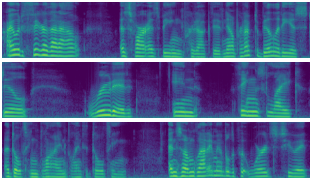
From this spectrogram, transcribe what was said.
I would figure that out as far as being productive. Now, productability is still rooted in things like adulting blind, blind adulting. And so I'm glad I'm able to put words to it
